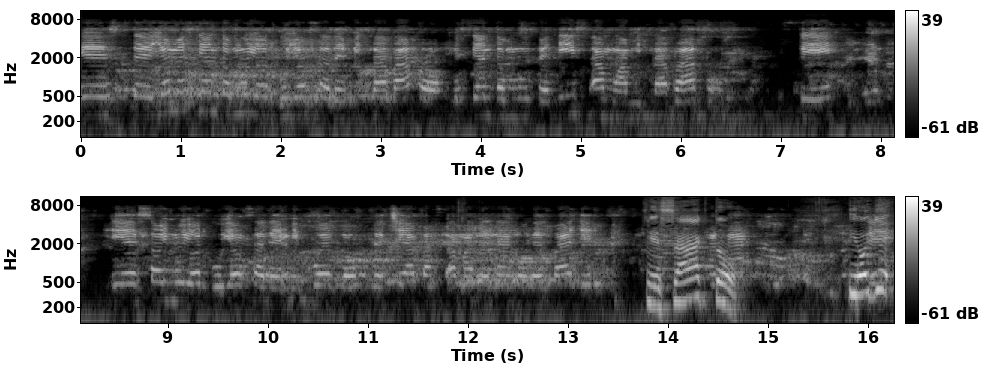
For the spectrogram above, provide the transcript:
Este, yo me siento muy orgullosa de mi trabajo, me siento muy feliz, amo a mi trabajo, sí, y soy muy orgullosa de mi pueblo, de Chiapas, Amatenango del Valle. Exacto. Y oye,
